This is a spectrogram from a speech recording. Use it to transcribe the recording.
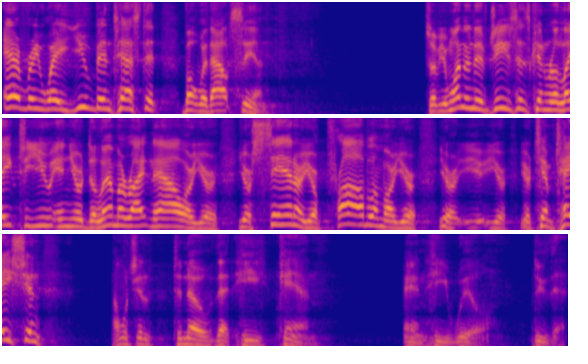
every way you've been tested, but without sin. So if you're wondering if Jesus can relate to you in your dilemma right now, or your, your sin, or your problem, or your, your, your, your temptation, I want you to know that he can and he will do that.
